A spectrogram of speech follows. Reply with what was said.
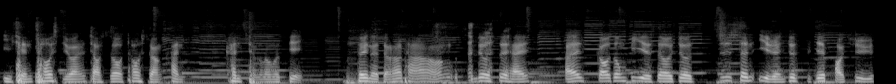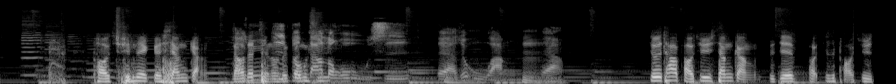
以前超喜欢，小时候超喜欢看看成龙的电影，所以呢，等到他好像十六岁还还在高中毕业的时候，就只身一人就直接跑去跑去那个香港，然后在成龙的公司当龙虎武师，对啊，就武王，嗯，对啊，就是他跑去香港，直接跑就是跑去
